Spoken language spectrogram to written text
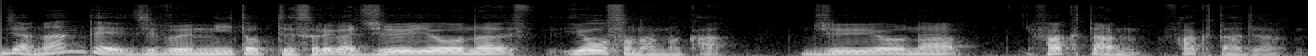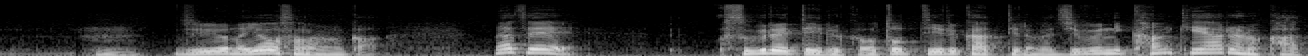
じゃあなんで自分にとってそれが重要な要素なのか？重要なファクター、ファクターでは、うん、重要な要素なのか？なぜ優れているか劣っているかっていうのが自分に関係あるのか？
